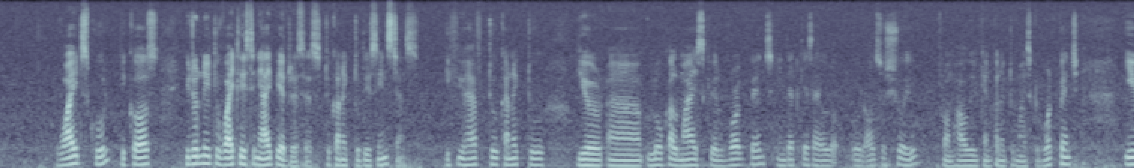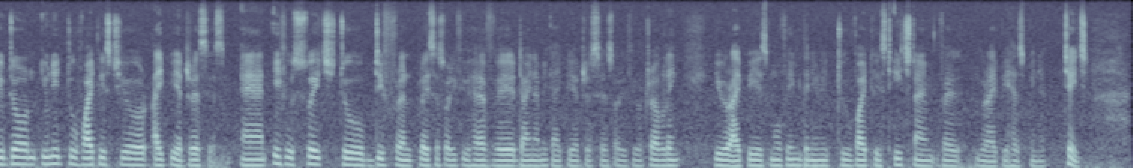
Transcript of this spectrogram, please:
Why it's cool because you don't need to whitelist any IP addresses to connect to this instance. If you have to connect to your uh, local MySQL workbench in that case I will, will also show you from how you can connect to MySQL workbench you don't you need to whitelist your IP addresses. And if you switch to different places or if you have a dynamic IP addresses or if you're traveling your IP is moving then you need to whitelist each time where your IP has been changed.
